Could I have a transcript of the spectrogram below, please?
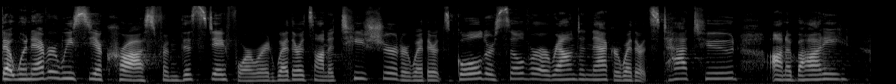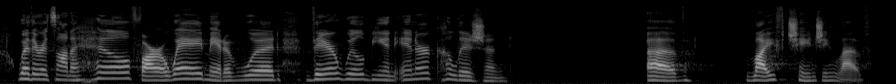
That whenever we see a cross from this day forward, whether it's on a t shirt or whether it's gold or silver around a neck or whether it's tattooed on a body, whether it's on a hill far away made of wood, there will be an inner collision of life changing love.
